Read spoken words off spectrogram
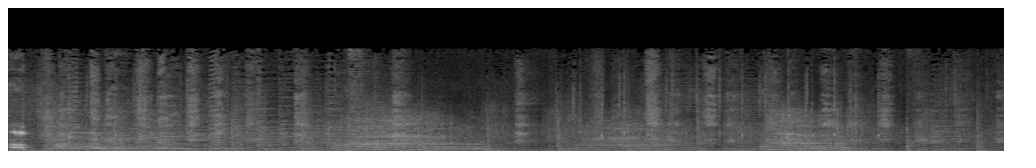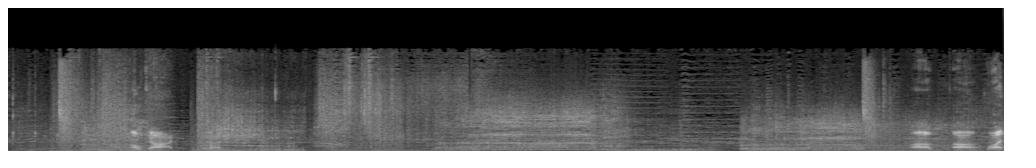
Um. Oh god. Uh, uh, what?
